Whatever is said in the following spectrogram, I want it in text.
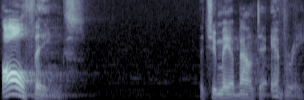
all things that you may abound to every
